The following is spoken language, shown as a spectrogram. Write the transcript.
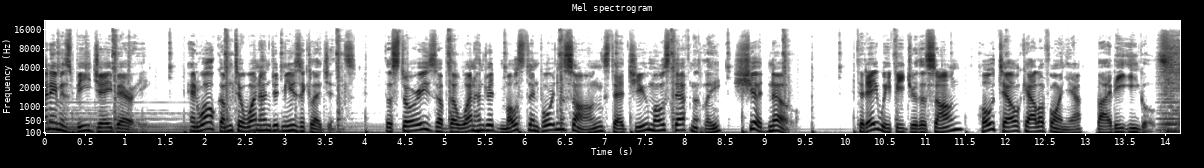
my name is BJ Berry, and welcome to 100 Music Legends, the stories of the 100 most important songs that you most definitely should know. Today we feature the song Hotel California by the Eagles.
